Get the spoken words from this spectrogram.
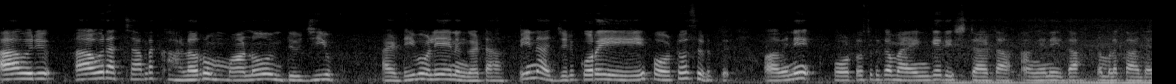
ആ ഒരു ആ ഒരു അച്ചാറിന്റെ കളറും മണവും രുചിയും അടിപൊളിയായിരുന്നു കേട്ടാ. പിന്നെ അജുര് കുറേ ഫോട്ടോസ് എടുത്ത്. അവന് ഫോട്ടോസ് എടുക്കാൻ ഭയങ്കര ഇഷ്ടാട്ടാ. അങ്ങനെ ഇതാ നമ്മളെ കാന്താരി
